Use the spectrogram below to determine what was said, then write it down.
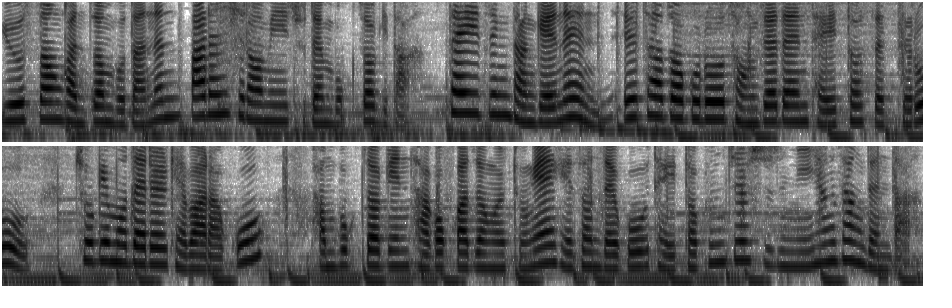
유효성 관점보다는 빠른 실험이 주된 목적이다. 스테이징 단계는 1차적으로 정제된 데이터 세트로 초기 모델을 개발하고 반복적인 작업 과정을 통해 개선되고 데이터 품질 수준이 향상된다.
